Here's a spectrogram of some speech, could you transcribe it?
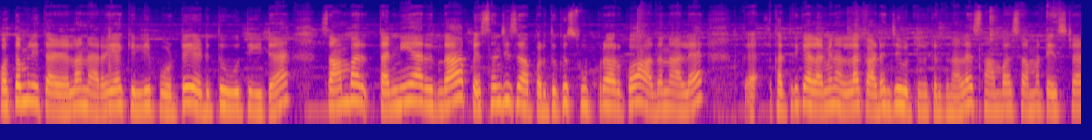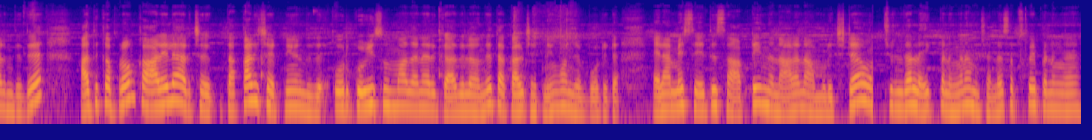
கொத்தமல்லி தழையெல்லாம் நிறையா கிள்ளி போட்டு எடுத்து ஊற்றிக்கிட்டேன் சாம்பார் தண்ணியாக இருந்தால் பிசைஞ்சு சாப்பிட்றதுக்கு சூப்பராக இருக்கும். அதனால் கத்திரிக்காய் எல்லாமே நல்லா கடைஞ்சி விட்டுருக்கிறதுனால சாம்பார் செம்ம டேஸ்ட்டாக இருந்தது. அதுக்கப்புறம் காலையில் அரைச்ச தக்காளி சட்னியும் இருந்தது. ஒரு குழி சும்மா தானே இருக்குது அதில் வந்து தக்காளி சட்னியும் கொஞ்சம் போட்டுட்டேன். எல்லாமே சேர்த்து சாப்பிட்டு இந்த நாளை நான் முடிச்சிட்டேன். வச்சுருந்தா லைக் பண்ணுங்கள் நம்ம சேனலை சப்ஸ்கிரைப் பண்ணுங்கள்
